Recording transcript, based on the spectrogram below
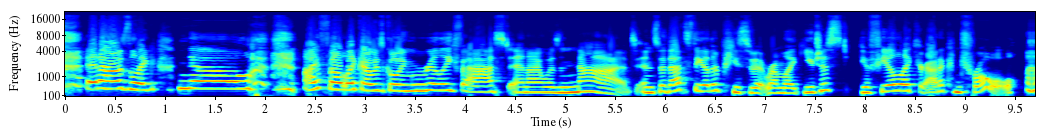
And I was like, no, I felt like I was going really fast and I was not. And so that's the other piece of it where I'm like, you just, you feel like you're out of control.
